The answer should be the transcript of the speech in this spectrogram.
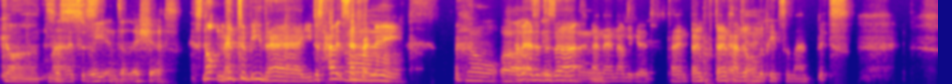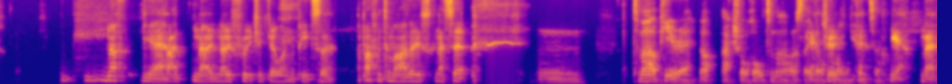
God, man, it's just, sweet and delicious. it's not meant to be there. You just have it separately. Oh, no, have it as a uh, dessert, and then that'll be good. Don't don't don't have it on the pizza, man. It's nothing. Yeah, I, no, no fruit should go on the pizza apart from tomatoes, and that's it. mm, tomato puree, not actual whole tomatoes. They Yeah, don't true, go on yeah. pizza. Yeah, no,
